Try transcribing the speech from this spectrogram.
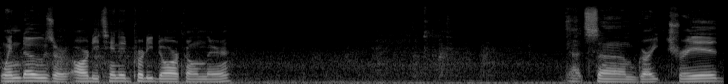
windows are already tinted pretty dark on there. Got some great tread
